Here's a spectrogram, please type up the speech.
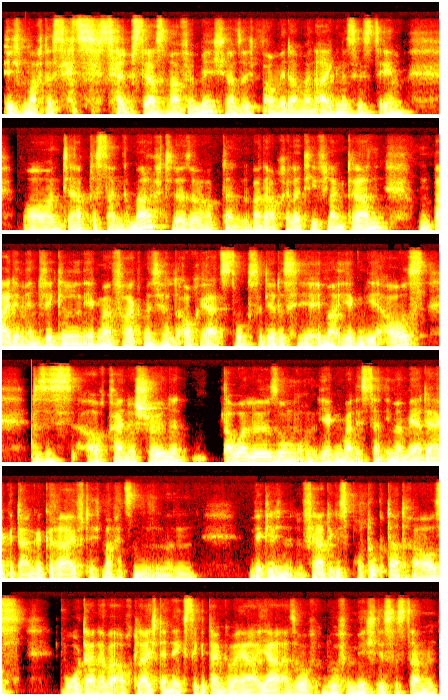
ich mache das jetzt selbst erstmal für mich. Also ich baue mir da mein eigenes System und habe das dann gemacht, also hab dann war da auch relativ lang dran und bei dem Entwickeln irgendwann fragt man sich halt auch, ja, jetzt druckst du dir das hier immer irgendwie aus. Das ist auch keine schöne Dauerlösung und irgendwann ist dann immer mehr der Gedanke gereift, ich mache jetzt ein, ein wirklich ein fertiges Produkt daraus, wo dann aber auch gleich der nächste Gedanke war, ja, ja, also nur für mich ist es dann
